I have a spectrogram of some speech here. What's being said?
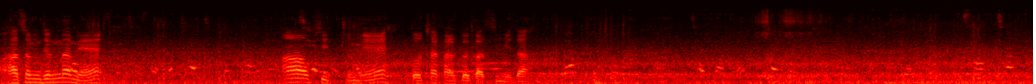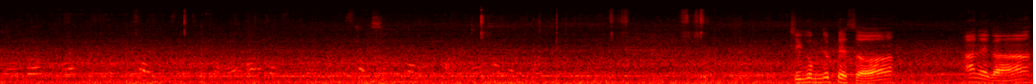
화성 정남에 9시쯤에 도착할 것 같습니다. 지금 옆에서 아내가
